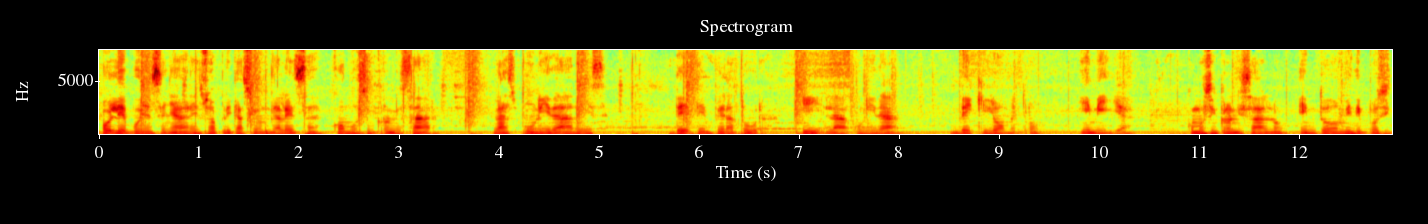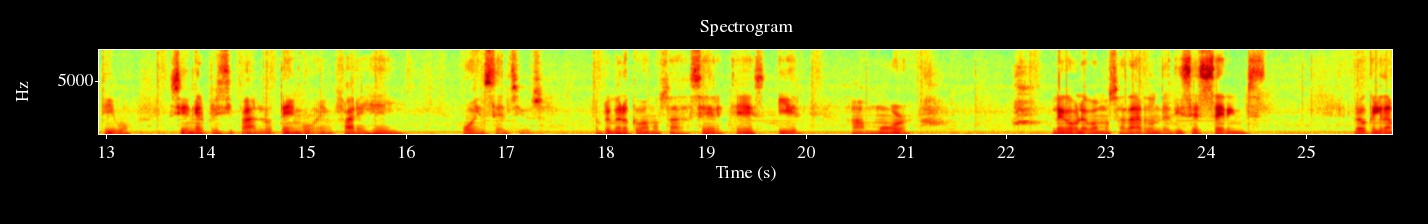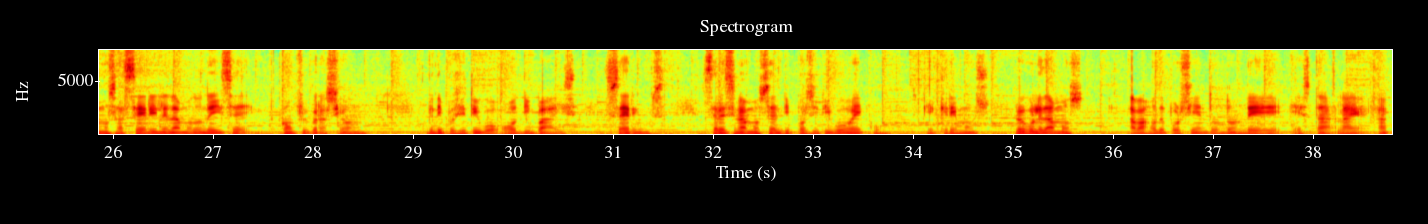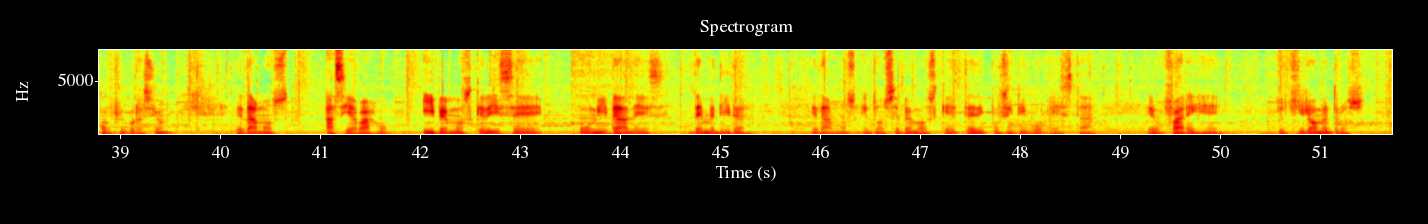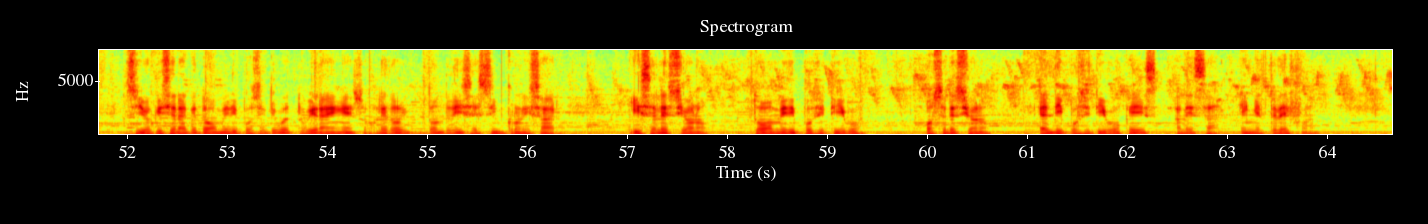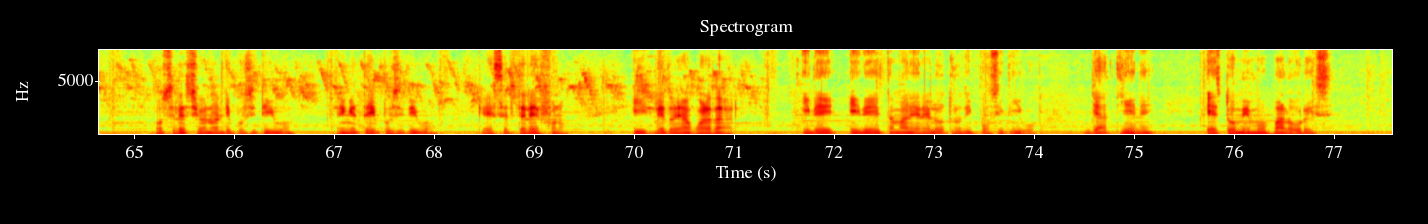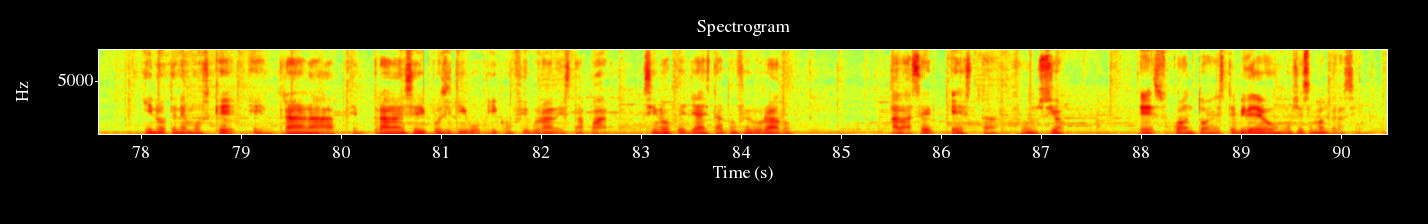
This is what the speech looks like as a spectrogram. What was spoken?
Hoy les voy a enseñar en su aplicación de Alexa cómo sincronizar las unidades de temperatura y la unidad de kilómetro y milla. Cómo sincronizarlo en todo mi dispositivo si en el principal lo tengo en Fahrenheit o en Celsius. Lo primero que vamos a hacer es ir a More. Luego le vamos a dar donde dice Settings. Luego que le damos a Settings, le damos donde dice Configuración del dispositivo o device settings. Seleccionamos el dispositivo eco que queremos. Luego le damos abajo de por ciento donde está la, configuración. Le damos hacia abajo y vemos que dice unidades de medida. Le damos. Entonces vemos que este dispositivo está en Fahrenheit y kilómetros. Si yo quisiera que todo mi dispositivo estuviera en eso le doy donde dice sincronizar y selecciono todo mi dispositivo o selecciono el dispositivo que es Alexa en el teléfono. O selecciono el dispositivo en este dispositivo que es el teléfono y le doy a guardar. Y de, y de esta manera el otro dispositivo ya tiene estos mismos valores y no tenemos que entrar a entrar a ese dispositivo y configurar esta parte, sino que ya está configurado al hacer esta función es cuanto a este video. Muchísimas gracias.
